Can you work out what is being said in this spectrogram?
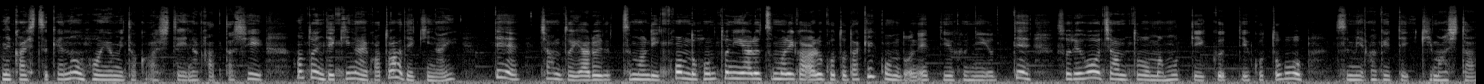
寝かしつけの本読みとかはしていなかったし本当にできないことはできないでちゃんとやるつもり今度本当にやるつもりがあることだけ今度ねっていうふうに言ってそれをちゃんと守っていくっていうことを積み上げていきました。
